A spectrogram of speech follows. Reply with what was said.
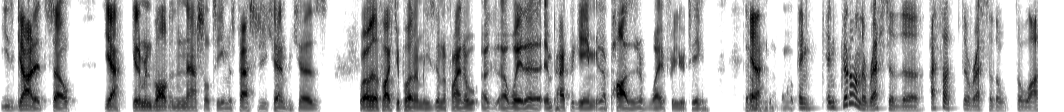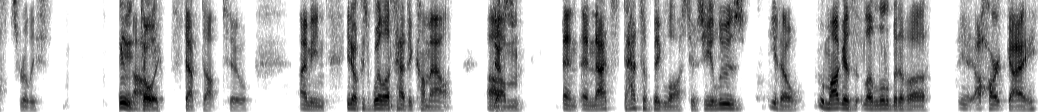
he's got it so yeah get him involved in the national team as fast as you can because wherever the fuck you put him he's going to find a, a, a way to impact the game in a positive way for your team so, Yeah. and and good on the rest of the i thought the rest of the the wasps really Mm, um, totally stepped up too. I mean, you know, because Willis had to come out. Um Yes. and and that's that's a big loss too. So you lose, you know, Umaga's a little bit of a a heart guy.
